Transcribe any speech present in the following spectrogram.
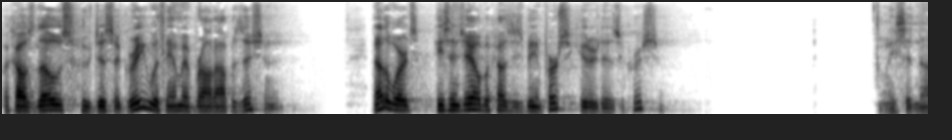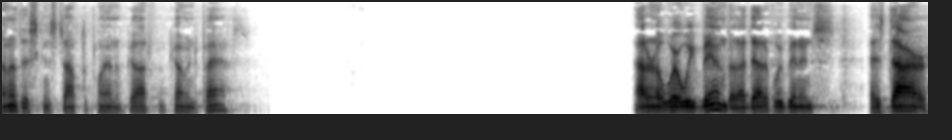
Because those who disagree with him have brought opposition. In other words, he's in jail because he's being persecuted as a Christian. And he said, None of this can stop the plan of God from coming to pass. I don't know where we've been, but I doubt if we've been in as dire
